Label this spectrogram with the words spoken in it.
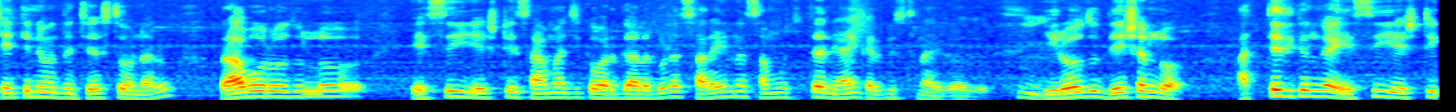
చైతన్యవంతం చేస్తూ ఉన్నారు. రాబో రోజుల్లో ఎస్సీ ఎస్టీ సామాజిక వర్గాలకు కూడా సరైన సముచిత న్యాయం కల్పిస్తున్నారు ఈరోజు ఉమ్. ఈరోజు దేశంలో అత్యధికంగా ఎస్సీ ఎస్టీ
